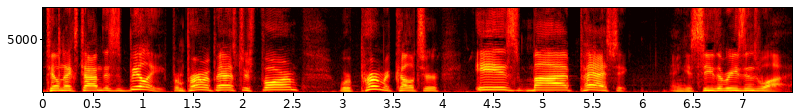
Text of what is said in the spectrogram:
Till next time, this is Billy from Permapastures Farm, where permaculture is my passion. And you see the reasons why.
